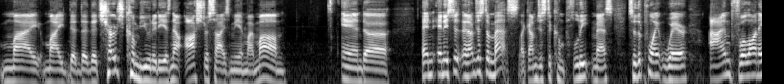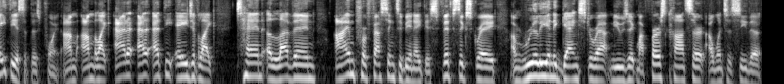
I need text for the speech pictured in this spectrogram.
my my the, the, the church community has now ostracized me and my mom and uh, and and it's just, and I'm just a mess. Like I'm just a complete mess to the point where I'm full on atheist at this point. I'm I'm like at at, at the age of like 10, 11. I'm professing to be an atheist. Fifth, sixth grade. I'm really into gangster rap music. My first concert, I went to see the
